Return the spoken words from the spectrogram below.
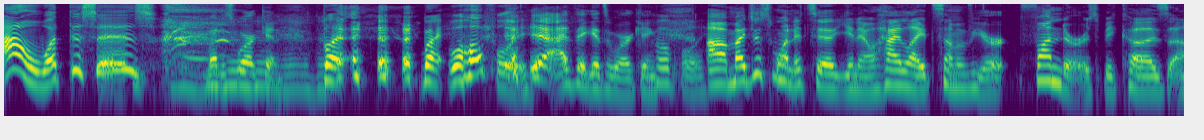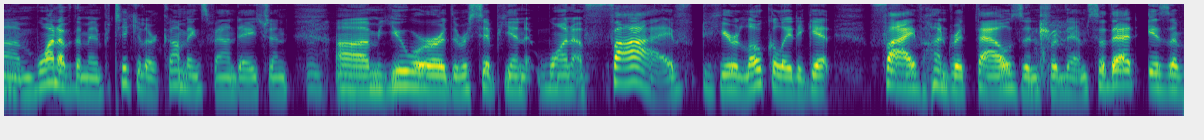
I don't know what this is, but it's working. but right. Well, hopefully. yeah, I think it's working. Hopefully. Um, I just wanted to, you know, highlight some of your funders because um, one of them in particular, Cummings Foundation, um, you were the recipient, one of five here locally to get five hundred thousand for them. So that is a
